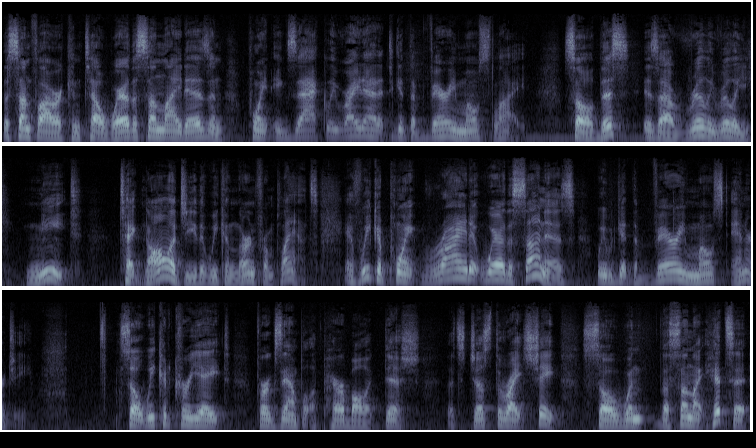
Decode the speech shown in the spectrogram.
the sunflower can tell where the sunlight is and point exactly right at it to get the very most light. So, this is a really, really neat technology that we can learn from plants. If we could point right at where the sun is, we would get the very most energy. So, we could create, for example, a parabolic dish that's just the right shape. So when the sunlight hits it,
